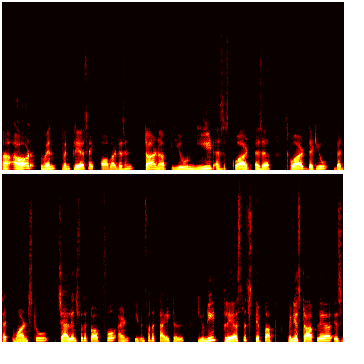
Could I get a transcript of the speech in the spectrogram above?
हाँ और when when players like Oba doesn't turn up, you need as a squad, as a squad that you that that wants to challenge for the top four and even for the title, you need players to step up when your star player is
